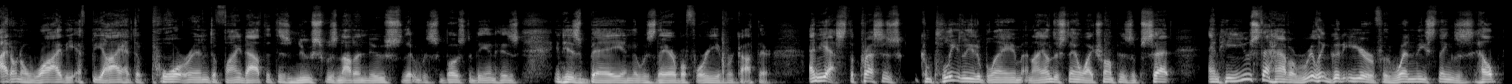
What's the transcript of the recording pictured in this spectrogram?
I don't know why the FBI had to pour in to find out that this noose was not a noose that was supposed to be in his in his bay and that was there before he ever got there. And yes, the press is completely to blame, and I understand why Trump is upset. And he used to have a really good ear for when these things help.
